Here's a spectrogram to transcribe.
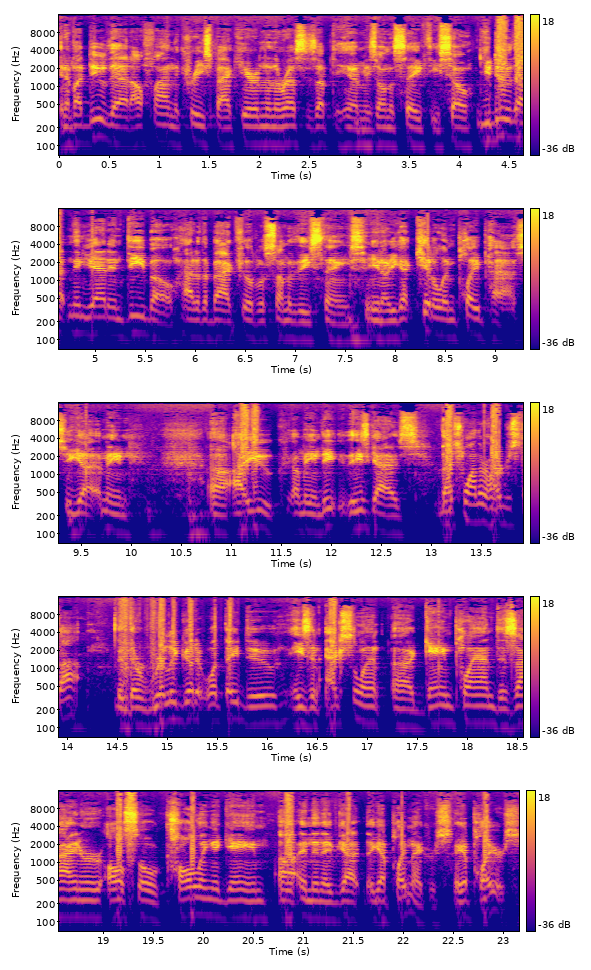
And if I do that, I'll find the crease back here, and then the rest is up to him. He's on the safety. So you do that, and then you add in Deebo out of the backfield with some of these things. You know, you got Kittle in play pass. You got, I mean, uh, Aiyuk. I mean, these guys. That's why they're hard to stop. They're really good at what they do. He's an excellent uh, game plan designer, also calling a game, uh, and then they've got they got playmakers. They got players,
